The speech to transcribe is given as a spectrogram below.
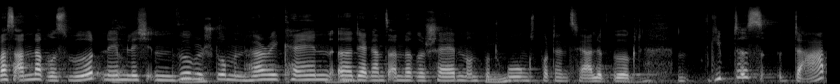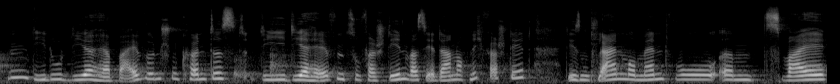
was anderes wird, nämlich ja. ein Wirbelsturm, ein Hurricane, äh, der ganz andere Schäden und mhm. Bedrohungspotenziale birgt. Gibt es Daten, die du dir herbeiwünschen könntest, die dir helfen zu verstehen, was ihr da noch nicht versteht? Diesen kleinen Moment, wo ähm, zwei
